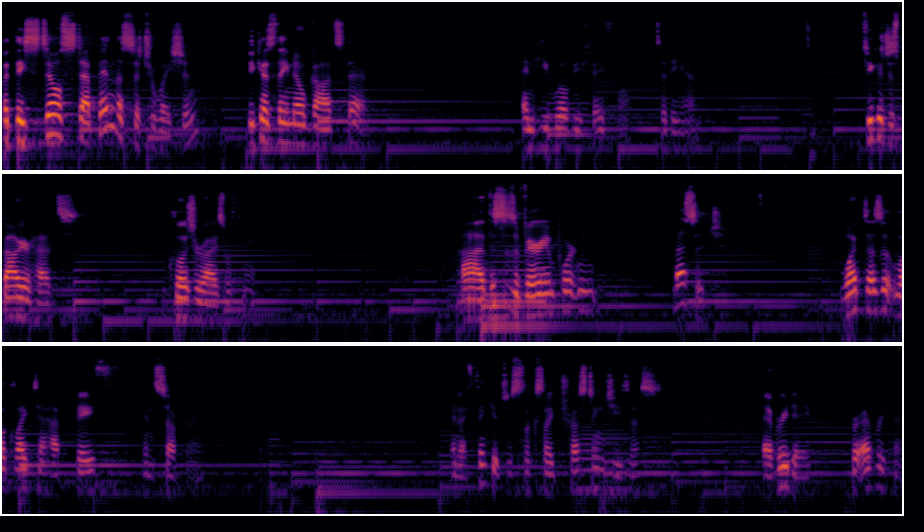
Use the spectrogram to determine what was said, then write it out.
but they still step in the situation because they know God's there. And He will be faithful to the end. If you could just bow your heads, and close your eyes with me. Uh, this is a very important message. What does it look like to have faith in suffering? And I think it just looks like trusting Jesus every day for everything.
